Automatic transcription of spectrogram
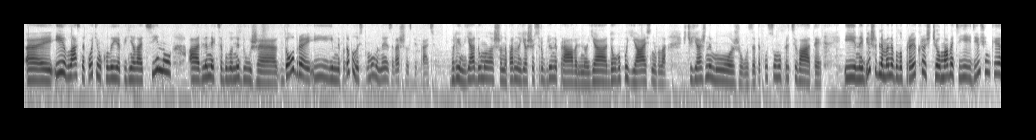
Е, І власне потім, коли я підняла ціну, для них це було не дуже добре, і їм не подобалось, тому вони завершили співпрацю. Блін, я думала, що напевно я щось роблю неправильно. Я довго пояснювала, що я ж не можу за таку суму працювати. І найбільше для мене було прикро, що мама цієї дівчинки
